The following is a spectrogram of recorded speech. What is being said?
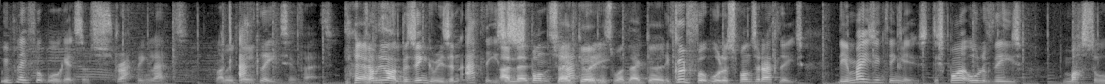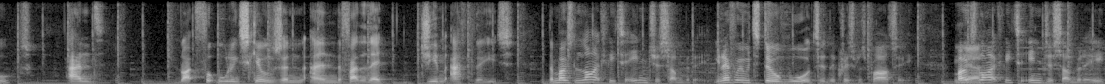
we play football against some strapping lads, like athletes, in fact. Somebody like Behzinga is an athlete. He's and a they're, sponsored they're athlete. good, is what they're good. They're good footballers, sponsored athletes. The amazing thing is, despite all of these muscles and like footballing skills and, and the fact that they're gym athletes, they're most likely to injure somebody. You know, if we were to do awards at the Christmas party, most Yeah. likely to injure somebody,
